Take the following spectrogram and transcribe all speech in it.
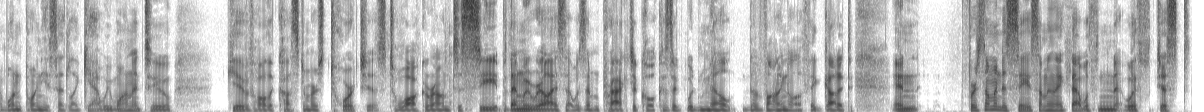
at one point he said, like, yeah, we wanted to give all the customers torches to walk around to see, but then we realized that was impractical because it would melt the vinyl if they got it. To, and for someone to say something like that with with just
